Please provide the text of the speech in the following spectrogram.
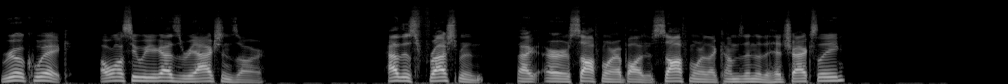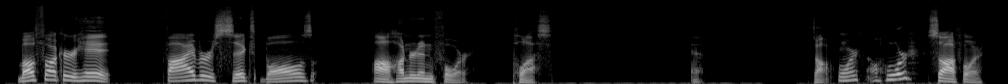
real quick, I want to see what your guys' reactions are. How this freshman, like or sophomore, I apologize, sophomore that comes into the HitTrax league. Motherfucker hit five or six balls, 104 plus. Sophomore? Sophomore? Sophomore.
